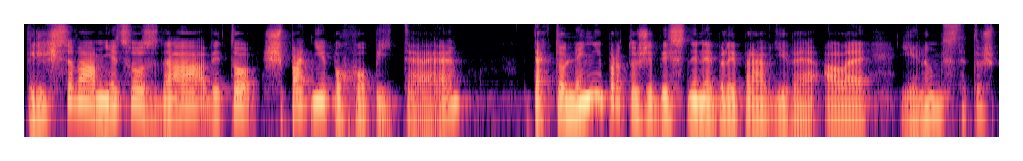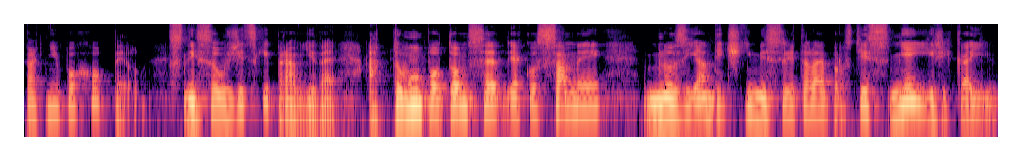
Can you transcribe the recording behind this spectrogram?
když se vám něco zdá a vy to špatně pochopíte, tak to není proto, že by sny nebyly pravdivé, ale jenom jste to špatně pochopil. Sny jsou vždycky pravdivé. A tomu potom se jako sami mnozí antiční myslitelé prostě smějí, říkají,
